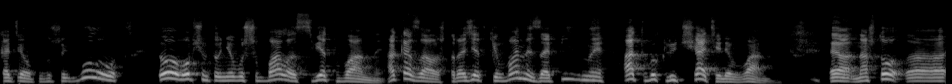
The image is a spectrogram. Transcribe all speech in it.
хотел посушить голову, то, в общем-то, у него вышибало свет в ванной. Оказалось, что розетки в ванной запитаны от выключателя в ванной. Э, На что э,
